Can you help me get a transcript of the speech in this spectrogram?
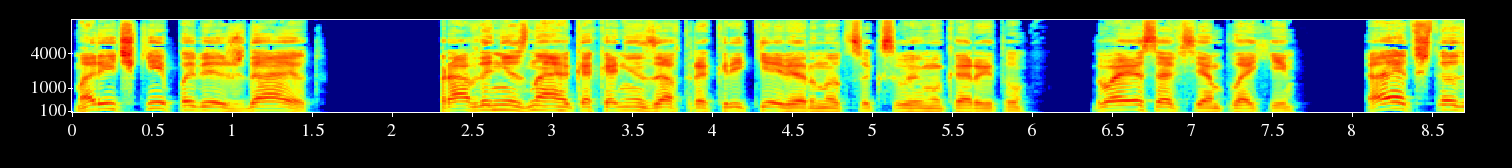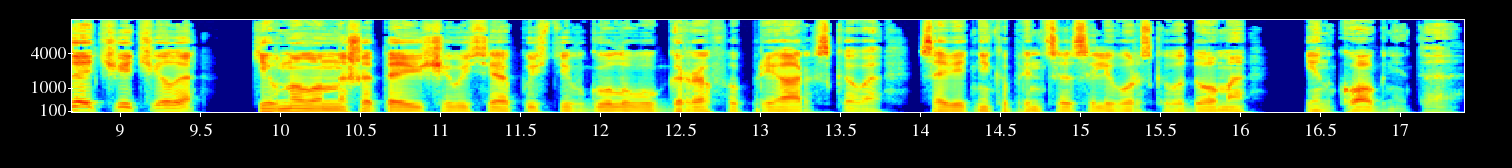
«Морячки побеждают. Правда, не знаю, как они завтра к реке вернутся к своему корыту. Двое совсем плохи. А это что за чучело?» Кивнул он на шатающегося, опустив голову графа Приарского, советника принцессы Ливорского дома, инкогнито.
